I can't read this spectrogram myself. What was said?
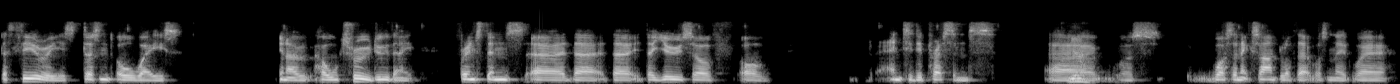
the theories doesn't always, you know, hold true, do they? For instance, uh, the the the use of of antidepressants uh, yeah. was was an example of that, wasn't it? Where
